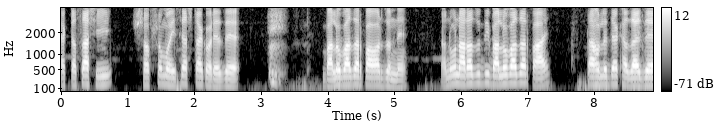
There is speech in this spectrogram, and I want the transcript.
একটা চাষি সবসময় চেষ্টা করে যে ভালো বাজার পাওয়ার জন্যে। কারণ ওনারা যদি ভালো বাজার পায়, তাহলে দেখা যায় যে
